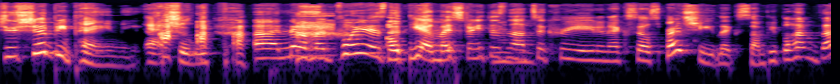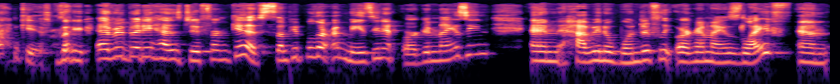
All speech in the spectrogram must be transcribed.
you should be paying me actually. uh, no, my point is that yeah, my strength is not to create an Excel spreadsheet. Like some people have that gift. Like everybody has different gifts. Some people are amazing at organizing and having a wonderfully organized life, and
